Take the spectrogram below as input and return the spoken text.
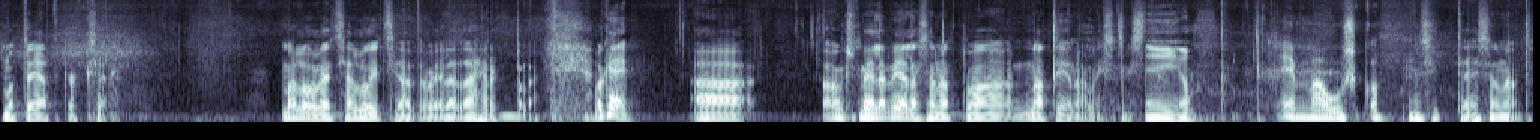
Mutta jatkakseen. Mä luulen, että sä luit sieltä vielä jotain herkkupaleen. Okei, uh, onko meillä vielä sanottua nationalismista? Ei ole. En mä usko. No sitten ei sanota.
